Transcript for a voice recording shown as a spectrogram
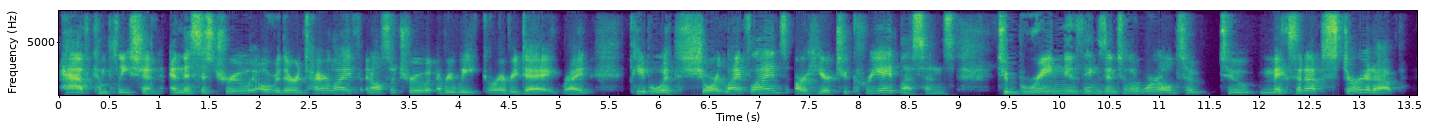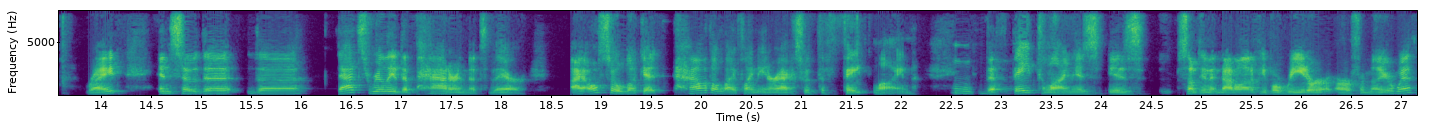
have completion. And this is true over their entire life and also true every week or every day, right? People with short lifelines are here to create lessons, to bring new things into the world, to, to mix it up, stir it up, right? And so the the that's really the pattern that's there. I also look at how the lifeline interacts with the fate line. Mm. the fate line is is something that not a lot of people read or are familiar with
